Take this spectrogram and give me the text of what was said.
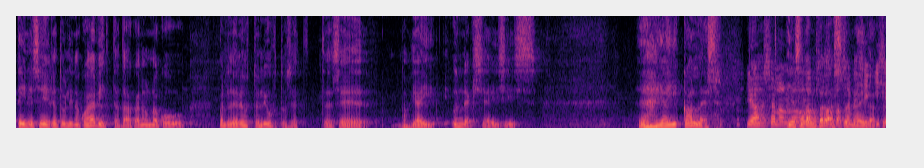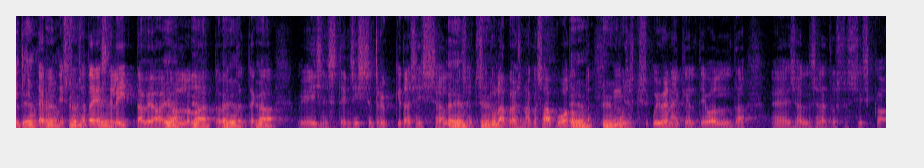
teine seeria tuli nagu hävitada, aga noh, nagu paljudel juhtudel juhtus, et see noh, jäi, õnneks jäi siis, jäi ikka alles. jah, seal on ja seda on pärast on näidatud. isegi internetist on see täiesti ja, leitav ja, ja alla laetav, et, et ega kui Eisenstein sisse trükkida, siis seal ja, see, see tuleb, ühesõnaga saab vaadata. muuseas, kui vene keelt ei valda eh, seal seletustes, siis ka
